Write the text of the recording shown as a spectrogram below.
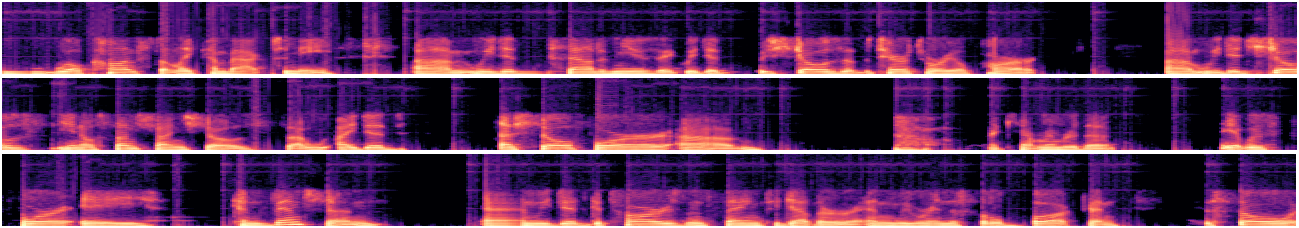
will constantly come back to me. Um, we did sound of music. We did shows at the territorial park. Um, we did shows you know sunshine shows. I did a show for um, oh, I can't remember the. It was for a convention, and we did guitars and sang together, and we were in this little book, and so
